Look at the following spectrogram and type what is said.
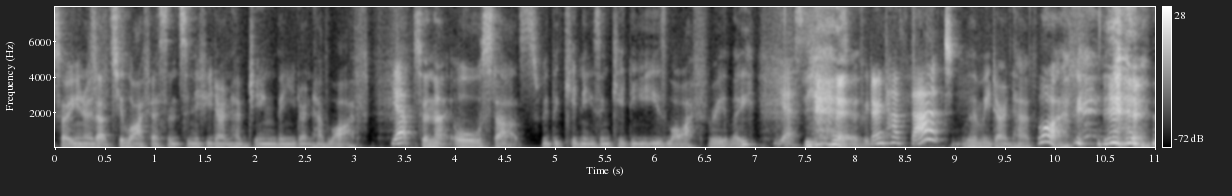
so you know that's your life essence, and if you don't have Jing, then you don't have life. Yep. So and that all starts with the kidneys, and kidney is life, really. Yes. Yeah. So if we don't have that, Then we don't have life. yeah.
